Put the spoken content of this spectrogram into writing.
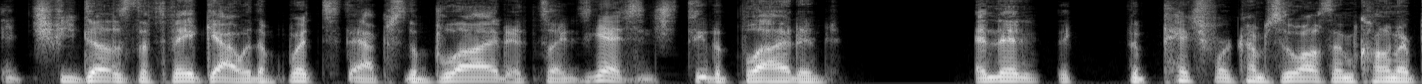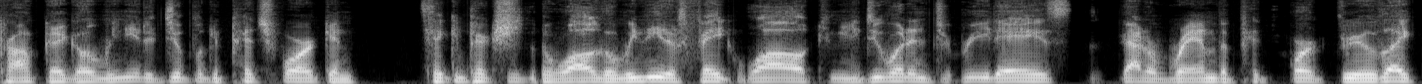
it, she does the fake out with the footsteps, the blood. It's like, yes, you see the blood. And, and then the, the pitchfork comes to us. I'm calling my prop guy. Go, we need a duplicate pitchfork and taking pictures of the wall. Go, we need a fake wall. Can you do it in three days? Got to ram the pitchfork through. Like,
